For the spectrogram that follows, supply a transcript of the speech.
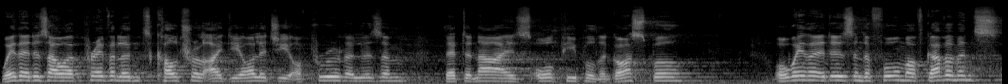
Whether it is our prevalent cultural ideology of pluralism that denies all people the gospel, or whether it is in the form of governments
